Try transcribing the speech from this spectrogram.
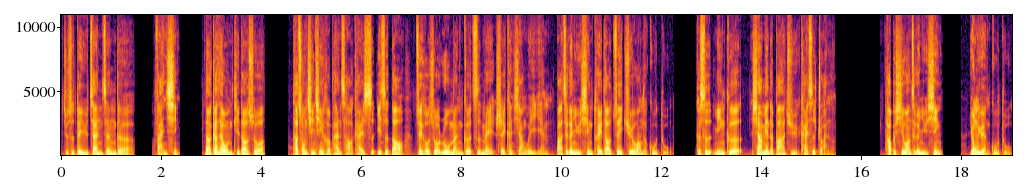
就是对于战争的反省。那刚才我们提到说，他从“青青河畔草”开始，一直到最后说“入门各自媚，谁肯相为言”，把这个女性推到最绝望的孤独。可是，民歌下面的八句开始转了，他不希望这个女性。永远孤独，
